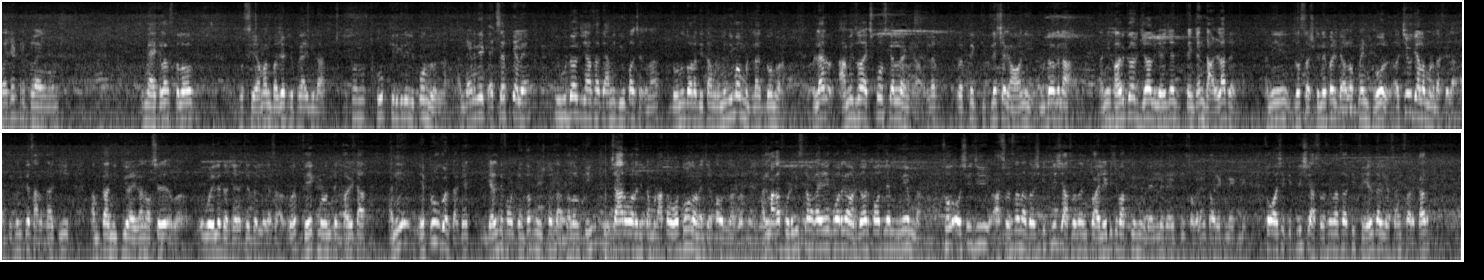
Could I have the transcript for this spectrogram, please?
Budget reply म्हणून तुम्ही ऐकला आसतलो जो सीएमान बजेट रिप्लाय दिला तितून खूब कितें कितें लिपोवन दवरला आनी ताणें एक एक्सेप्ट केलें की उदक जें आसा तें आमी दिवपाक शकना दोनूच वरां दिता म्हणून. मिनिमम म्हटल्यार दोन वरां म्हणल्यार आमी जो एक्सपोज केल्लो हांकां म्हणल्यार प्रत्येक कितलेशे गांवांनी उदक ना आनी हर घर जल हें जें तेंच्यानी धाडलां थंय आनी जो सस्टेनेबल डेव्हलपमेंट गोल अचीव केला म्हणून दाखयला आनी तितून ते सांगता की आमकां निती आयोगान अशे वयले दर्जाचेर धरलेले आसा. फेक म्हणून तें कळटा आनी हे प्रूव करता. की गेले ते फावट तेंचोच मिनिस्टर सांगतालो की चार वरां दिता म्हणून. आतां हो दोन वरांचेर पावलो आसा आनी म्हाका फुडें दिसता म्हाका एक वर काय वर पावतले नेम ना. सो अशी जी आश्वासनां जाता अशी कितलीशी आश्वासनां टॉयलेटीच्या बाबतींत उलयल्ले ते की सगळ्यांक टॉयलेट मेळटली. सो अशी कितलीशी आश्वासनां आसा ती फेल जाल्ली आसा. आनी सरकार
